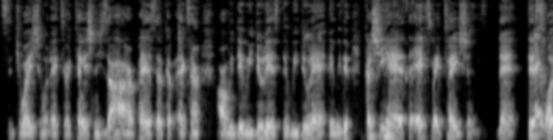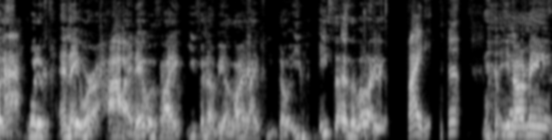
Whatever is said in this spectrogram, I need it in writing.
situation with expectations. You saw how her past self kept asking her, "Are we? Did we do this? Did we do that? Did we do?" Because she had the expectations that this was high. what it, and they were high. They was like, "You finna be a lawyer, like you know, Issa as a lawyer, fight it." you know what I mean?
